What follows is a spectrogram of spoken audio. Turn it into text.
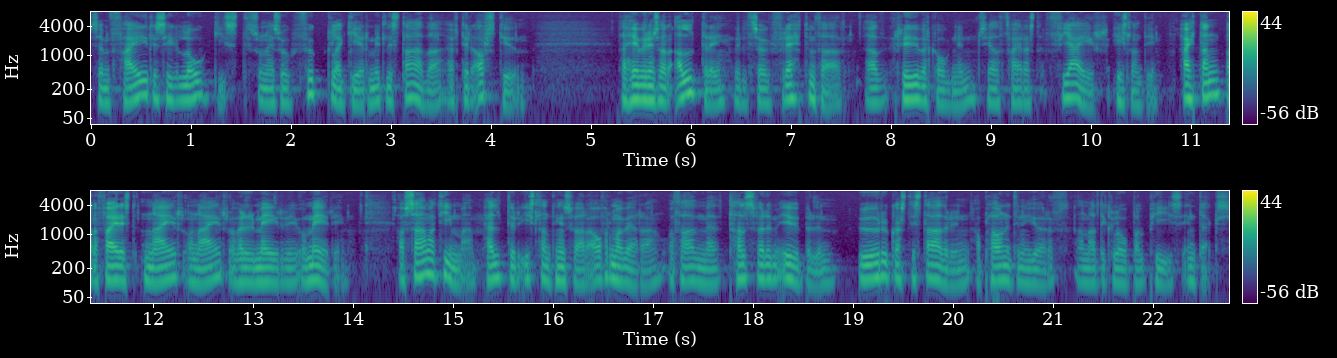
sem færi sig lógist svona eins og fugglager millir staða eftir árstíðum. Það hefur eins og aldrei verið sög frett um það að hriðjiverkaóknin sé að færast fjær Íslandi. Hættan bara færist nær og nær og verður meiri og meiri. Á sama tíma heldur Ísland hins var áfram að vera og það með talsverðum yfirbyrðum örugasti staðurinn á plánitinu jörð að mati Global Peace Index.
